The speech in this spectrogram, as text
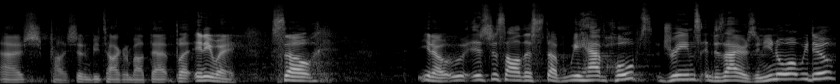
uh, she probably shouldn't be talking about that. But anyway so you know it's just all this stuff. We have hopes dreams and desires and you know what we do?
